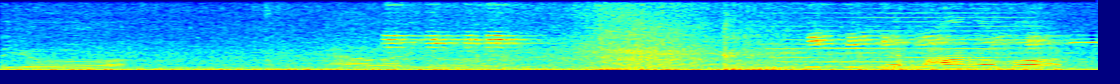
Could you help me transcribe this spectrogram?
are you? How are you? Hey, hi, Robert.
